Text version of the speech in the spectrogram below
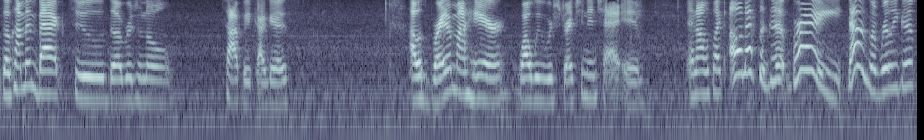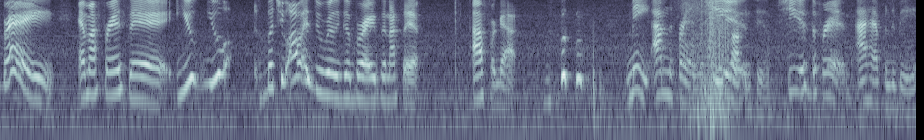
So coming back to the original topic, I guess. I was braiding my hair while we were stretching and chatting. And I was like, "Oh, that's a good braid. That is a really good braid." And my friend said, "You you but you always do really good braids." And I said, "I forgot." Me, I'm the friend that She she's talking to. She is the friend. I happen to be.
